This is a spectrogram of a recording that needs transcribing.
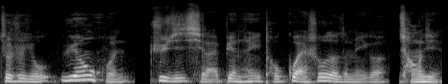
就是由冤魂聚集起来变成一头怪兽的这么一个场景，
